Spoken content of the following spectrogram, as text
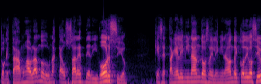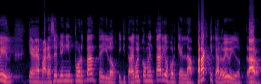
Porque estábamos hablando de unas causales de divorcio que se están eliminando, se eliminaron del Código Civil, que me parece bien importante y, lo, y traigo el comentario porque en la práctica lo he vivido. Claro,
